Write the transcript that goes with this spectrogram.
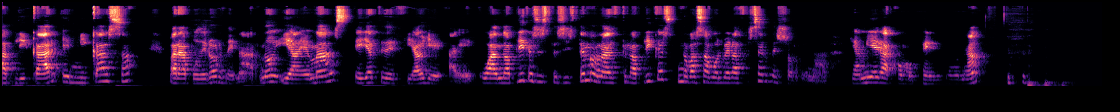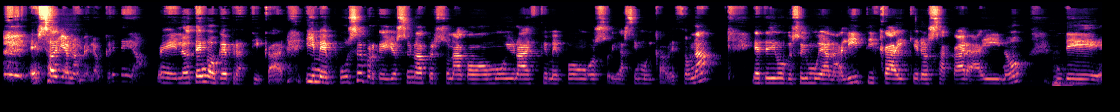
aplicar en mi casa para poder ordenar, ¿no? Y además ella te decía, oye, eh, cuando apliques este sistema, una vez que lo apliques, no vas a volver a ser desordenada. Y a mí era como, perdona. Eso yo no me lo creo, eh, lo tengo que practicar. Y me puse, porque yo soy una persona como muy, una vez que me pongo, soy así muy cabezona, ya te digo que soy muy analítica y quiero sacar ahí, ¿no? De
